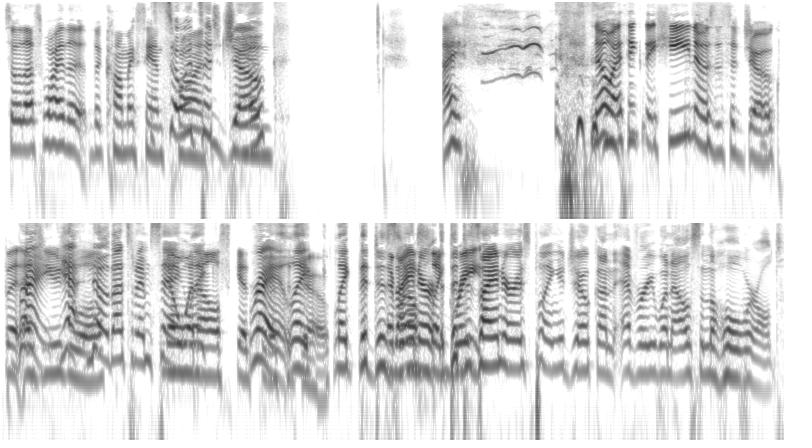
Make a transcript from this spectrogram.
So that's why the, the Comic Sans so it's a joke. I no, I think that he knows it's a joke, but right. as usual, Yeah, no, that's what I'm saying. no one like, else gets Right, like joke. like the designer like, the designer is playing a joke on everyone else in the whole world.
